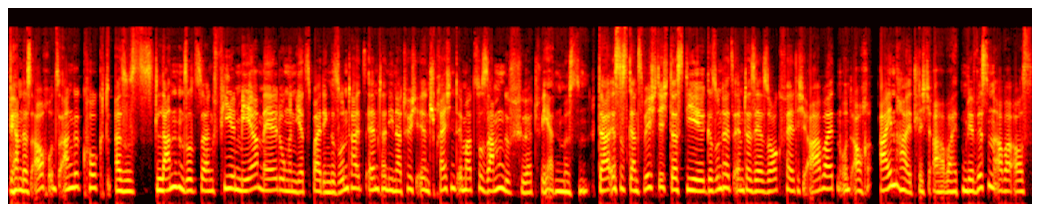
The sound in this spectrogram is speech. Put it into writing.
Wir haben das auch uns angeguckt. Also es landen sozusagen viel mehr Meldungen jetzt bei den Gesundheitsämtern, die natürlich entsprechend immer zusammengeführt werden müssen. Da ist es ganz wichtig, dass die Gesundheitsämter sehr sorgfältig arbeiten und auch einheitlich arbeiten. Wir wissen aber aus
